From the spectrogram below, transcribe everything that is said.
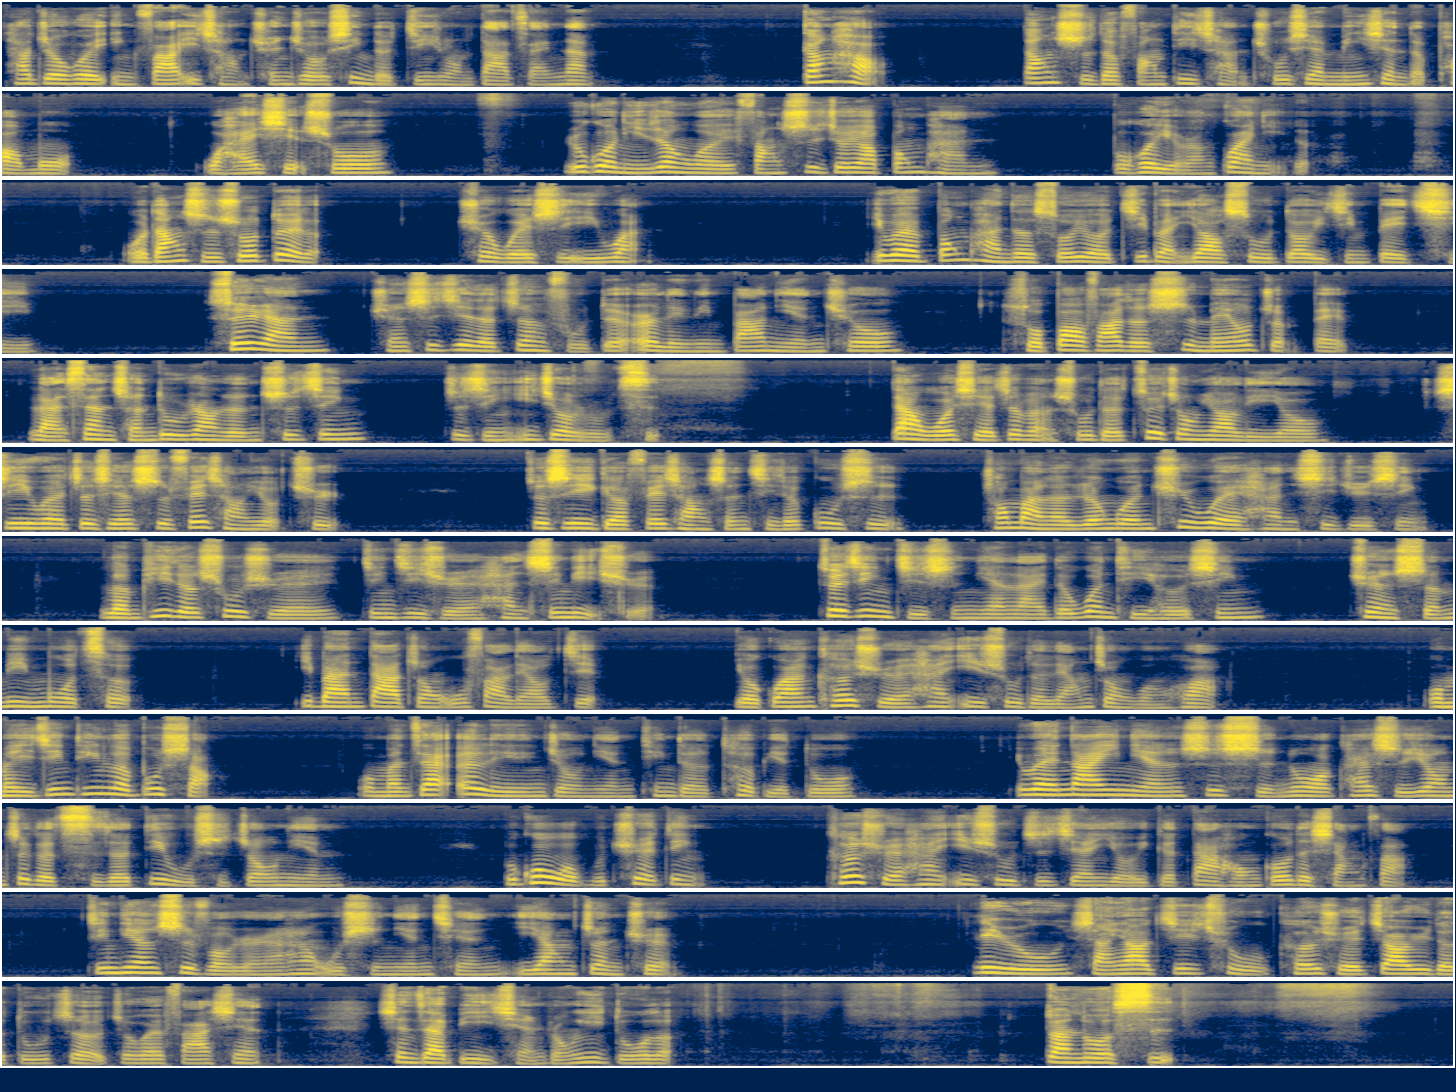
它就会引发一场全球性的金融大灾难。刚好当时的房地产出现明显的泡沫。我还写说，如果你认为房市就要崩盘，不会有人怪你的。我当时说对了，却为时已晚。因为崩盘的所有基本要素都已经备齐，虽然全世界的政府对二零零八年秋所爆发的事没有准备，懒散程度让人吃惊，至今依旧如此。但我写这本书的最重要理由，是因为这些事非常有趣。这是一个非常神奇的故事，充满了人文趣味和戏剧性，冷僻的数学、经济学和心理学。最近几十年来的问题核心却神秘莫测，一般大众无法了解有关科学和艺术的两种文化。我们已经听了不少，我们在二零零九年听得特别多，因为那一年是史诺开始用这个词的第五十周年。不过我不确定科学和艺术之间有一个大鸿沟的想法，今天是否仍然和五十年前一样正确？例如，想要基础科学教育的读者就会发现，现在比以前容易多了。段落四：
